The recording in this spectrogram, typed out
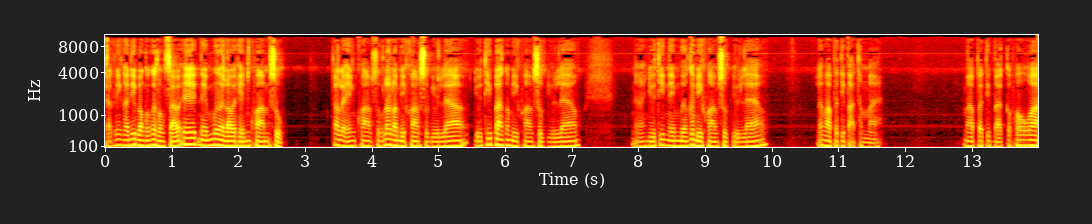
จากนี้คราวนี้บางคนก็สงสัยว่าเอ๊ะในเมื่อเราเห็นความสุข ถ้าเราเห็นความสุขแล้วเรามีความสุขอยู่แล้ว อยู่ที่บ้านก็มีความสุขอยู่แล้วนะอยู่ที่ในเมืองก็มีความสุขอยู่แล้ว แล้วมาปฏิบัติทำไมมาปฏิบัติก็เพราะว่า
